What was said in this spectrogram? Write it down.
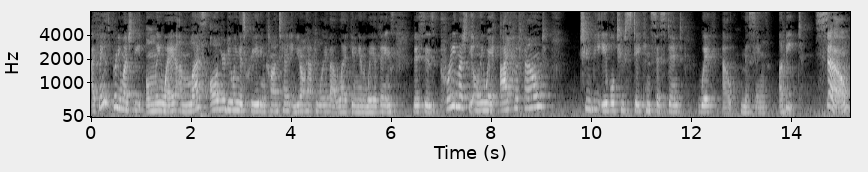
I think it's pretty much the only way, unless all you're doing is creating content and you don't have to worry about life getting in the way of things. This is pretty much the only way I have found to be able to stay consistent without missing a beat. So,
